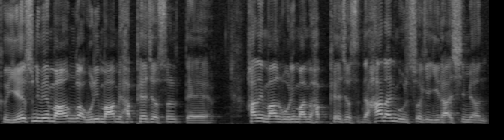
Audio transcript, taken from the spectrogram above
그 예수님의 마음과 우리 마음이 합해졌을 때 하나님 마음과 우리 마음이 합해졌을 때 하나님 우리 속에 일하시면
